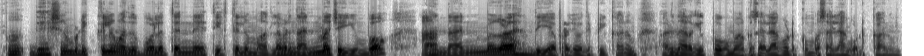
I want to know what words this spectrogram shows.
അപ്പോൾ ദേഷ്യം പിടിക്കലും അതുപോലെ തന്നെ തിരുത്തലും മാത്രമല്ല അവർ നന്മ ചെയ്യുമ്പോൾ ആ നന്മകളെ എന്ത് ചെയ്യുക? പ്രചോദിപ്പിക്കാനും അവർ ഇറങ്ങിപ്പോകുമ്പോൾ അവർക്ക് സലാം കൊടുക്കുമ്പോൾ സലാം കൊടുക്കാനും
